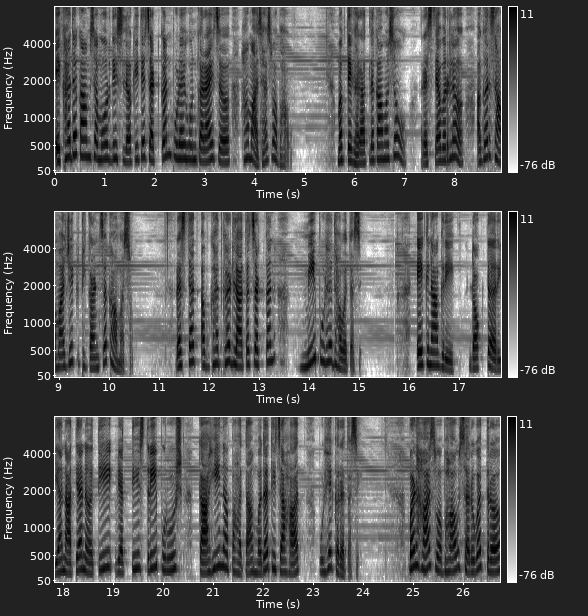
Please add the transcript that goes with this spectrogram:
एखादं काम समोर दिसलं की ते चटकन पुढे होऊन करायचं हा माझा स्वभाव. मग ते घरातलं काम असो रस्त्यावरलं अगर सामाजिक ठिकाणचं काम असो. रस्त्यात अपघात घडला तर चटकन मी पुढे धावत असे. एक नागरिक डॉक्टर या नात्यानं ती व्यक्ती स्त्री पुरुष काही न पाहता मदतीचा हात पुढे करत असे. पण हा स्वभाव सर्वत्र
